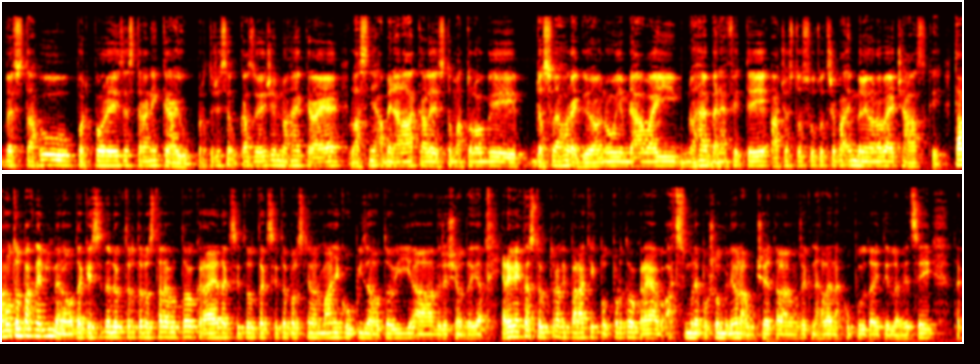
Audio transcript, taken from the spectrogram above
ve vztahu podpory ze strany krajů, protože se ukazuje, že mnohé kraje vlastně, aby nalákali stomatology do svého regionu, jim dávají mnohé benefity a často jsou to třeba i milionové částky. Tam o tom pak nevíme, no, tak jestli ten doktor to dostane od toho kraje, tak si to, tak si to prostě normálně koupí za hotový a vyřešeno. Já, já nevím, jak ta struktura vypadá těch podpor toho kraje, ať si mu nepošlou milion na účet, ale on řekne, hele, nakupuju tady tyhle věci, tak,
